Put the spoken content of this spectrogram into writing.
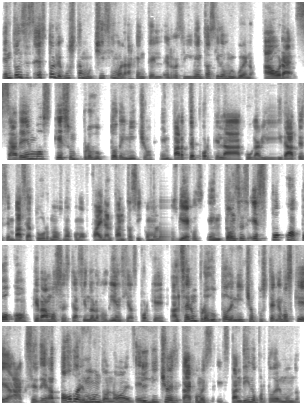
Entonces, esto le gusta muchísimo a la gente. El, el recibimiento ha sido muy bueno. Ahora, sabemos que es un producto de nicho, en parte porque la jugabilidad es en base a turnos, ¿no? Como Final Fantasy, como los viejos. Entonces, entonces, es poco a poco que vamos este, haciendo las audiencias, porque al ser un producto de nicho, pues tenemos que acceder a todo el mundo, ¿no? El nicho está como expandido por todo el mundo.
